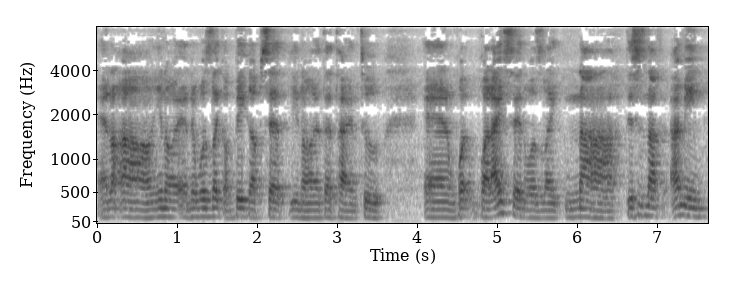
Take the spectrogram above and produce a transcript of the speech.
and uh, you know, and it was like a big upset, you know, at that time too. And what what I said was like, nah, this is not. I mean,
